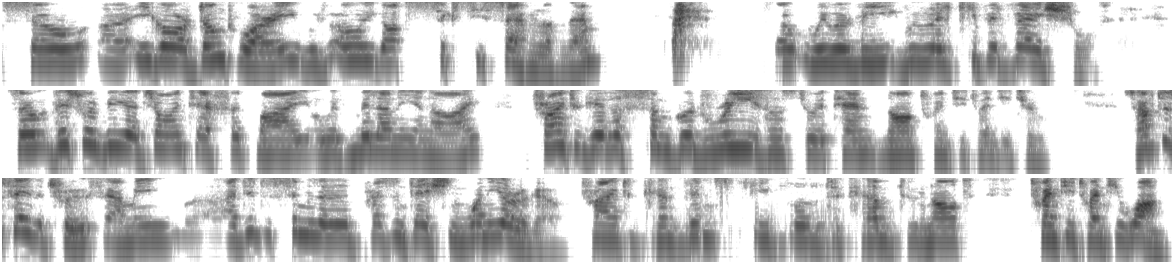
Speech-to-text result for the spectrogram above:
so uh, Igor, don't worry, we've only got 67 of them. So we will be, we will keep it very short. So this will be a joint effort by, with Melanie and I, trying to give us some good reasons to attend Nantes 2022. So I have to say the truth. I mean, I did a similar presentation one year ago, trying to convince people to come to Nantes 2021.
